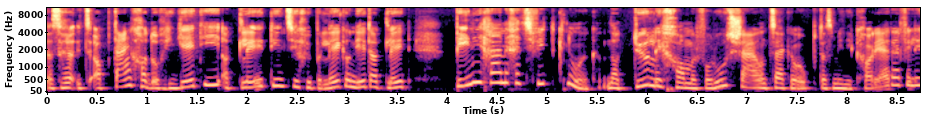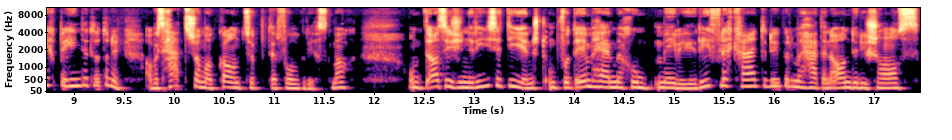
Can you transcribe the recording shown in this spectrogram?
Also jetzt, ab dann kann doch jede Athletin sich überlegen und jeder Athlet, bin ich eigentlich jetzt fit genug? Natürlich kann man vorausschauen und sagen, ob das meine Karriere vielleicht behindert oder nicht. Aber es hat schon mal ganz erfolgreich gemacht. Und das ist ein riesiger Dienst. Und von dem her, man kommt mehr Begrifflichkeit darüber, man hat eine andere Chance,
